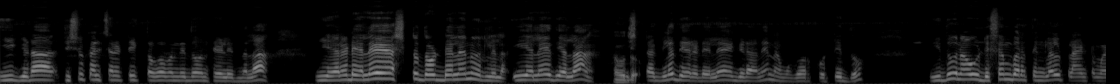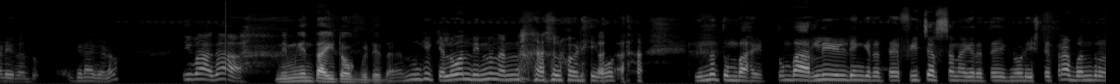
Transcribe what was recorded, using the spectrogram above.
ಈ ಗಿಡ ಟಿಶ್ಯೂ ಕಲ್ಚರ್ ಟೀಕ್ ತಗೊಬಂದಿದ್ದು ಅಂತ ಹೇಳಿದ್ನಲ್ಲ ಈ ಎರಡು ಎಲೆ ಅಷ್ಟು ದೊಡ್ಡ ಎಲೆನೂ ಇರ್ಲಿಲ್ಲ. ಈ ಎಲೆ ಇದೆಯಲ್ಲ? ಹೌದು. ಇಷ್ಟಾಗ್ಲದ್ ಎರಡು ಎಲೆ ಗಿಡನೇ ನಮಗೆ ಅವ್ರು ಕೊಟ್ಟಿದ್ದು. ಇದು ನಾವು ಡಿಸೆಂಬರ್ ತಿಂಗಳಲ್ಲಿ ಪ್ಲಾಂಟ್ ಮಾಡಿರೋದು ಗಿಡಗಳು. ಇವಾಗ ನಿಮ್ಗಿಂತ ಹೈಟ್ ಹೋಗ್ಬಿಟ್ಟಿದೆ. ನಮ್ಗೆ ಕೆಲವೊಂದು ಇನ್ನು ನನ್ನ ಅಲ್ಲಿ ನೋಡಿ ಹೋಗ್ತಾ. ಇನ್ನು ತುಂಬಾ ಹೈಟ್ ತುಂಬಾ ಅರ್ಲಿ ಇಲ್ಡಿಂಗ್ ಇರುತ್ತೆ ಫೀಚರ್ಸ್ ಚೆನ್ನಾಗಿರುತ್ತೆ. ಈಗ ನೋಡಿ ಇಷ್ಟೆತ್ರ ಬಂದ್ರು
